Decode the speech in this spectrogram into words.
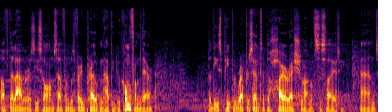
of the ladder as he saw himself and was very proud and happy to come from there. but these people represented the higher echelon of society. And,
